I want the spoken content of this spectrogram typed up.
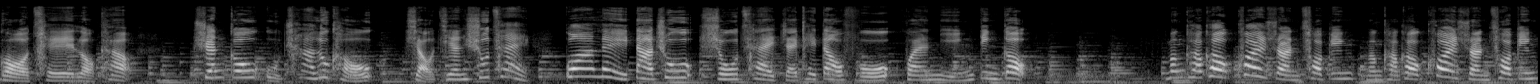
五车路口，深沟五岔路口，小间蔬菜瓜类大出，蔬菜宅配到府，欢迎订购。门口口快闪错冰，门口口快闪错冰，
